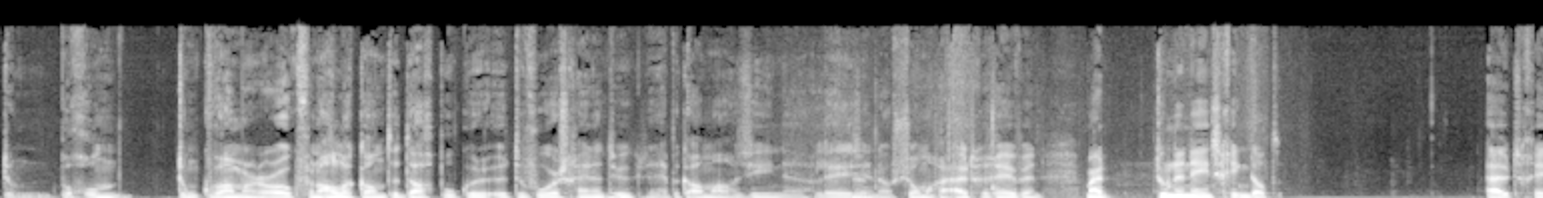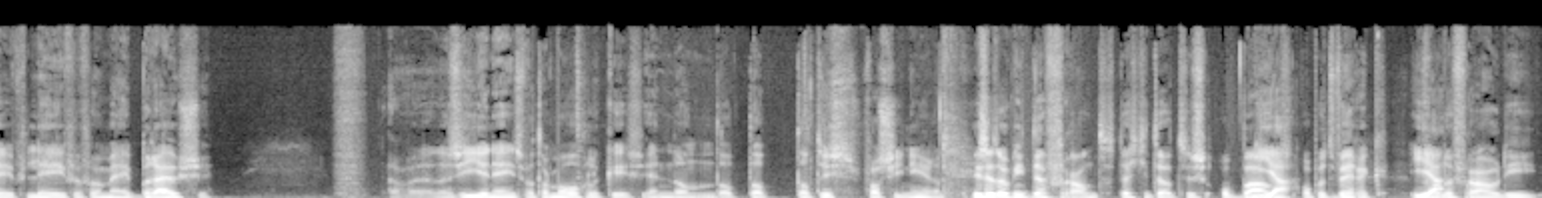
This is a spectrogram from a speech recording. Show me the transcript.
toen begon toen kwam er ook van alle kanten dagboeken tevoorschijn natuurlijk. Dat heb ik allemaal gezien, uh, gelezen ja. en ook sommige uitgegeven. Maar toen ineens ging dat uitgeefleven van mij bruisen. Dan zie je ineens wat er mogelijk is. En dan, dat, dat, dat is fascinerend. Is dat ook niet navrant? Dat je dat dus opbouwt ja. op het werk ja. van een vrouw die...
